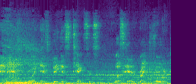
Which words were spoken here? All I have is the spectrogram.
an asteroid as big as Texas was headed right for it.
